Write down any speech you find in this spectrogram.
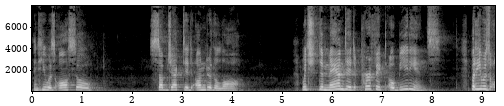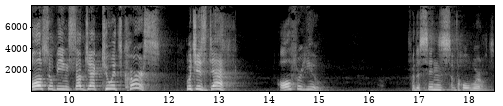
And he was also subjected under the law, which demanded perfect obedience. But he was also being subject to its curse, which is death, all for you, for the sins of the whole world.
